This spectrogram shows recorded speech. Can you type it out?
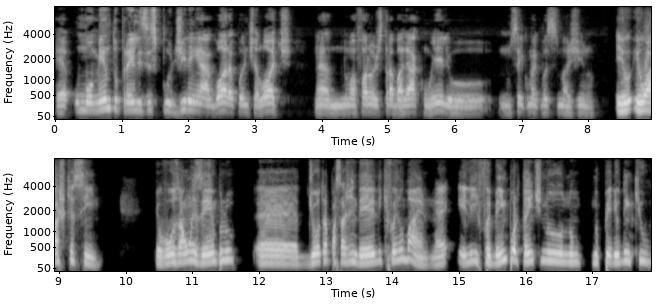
é o momento para eles explodirem agora com o Ancelotti, né, numa forma de trabalhar com ele, ou não sei como é que vocês imaginam. Eu, eu acho que assim, eu vou usar um exemplo é, de outra passagem dele que foi no Bayern, né? Ele foi bem importante no, no, no período em que o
